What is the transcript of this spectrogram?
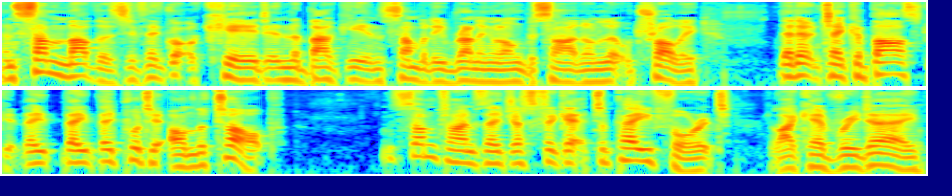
And some mothers, if they've got a kid in the buggy and somebody running along beside on a little trolley, they don't take a basket. They, they, they put it on the top. And sometimes they just forget to pay for it, like every day.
